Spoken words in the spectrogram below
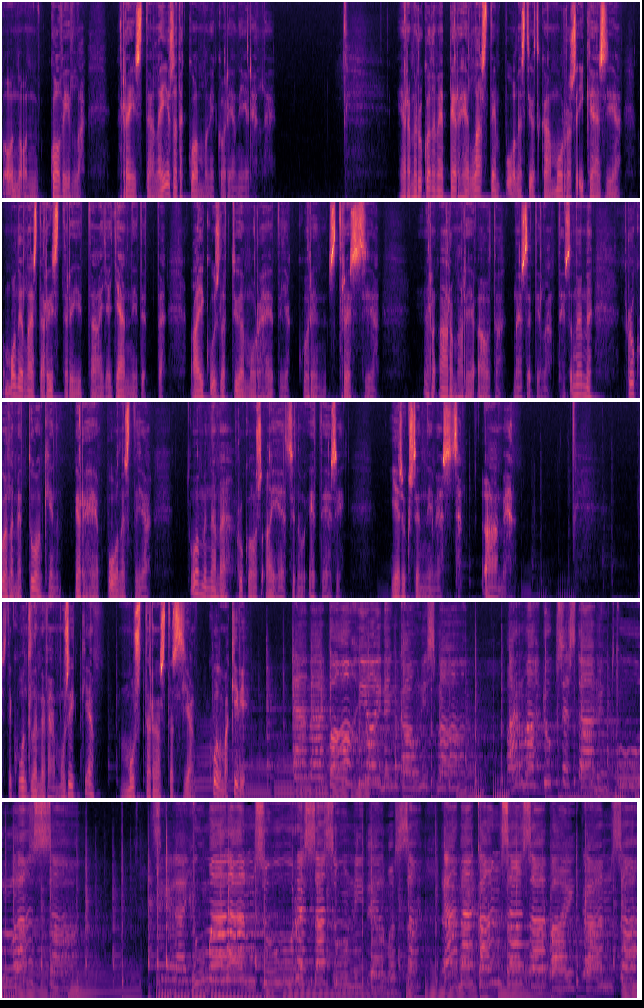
on, on kovilla reistäällä, ei osata kommunikoida ja niin edelleen. Herra, me rukoilemme perheen lasten puolesta, jotka on murrosikäisiä, on monenlaista ristiriitaa ja jännitettä, aikuisilla työmurheita ja kodin stressiä. Herra, armaari ja auta näissä tilanteissa. Näin me rukoilemme tuonkin perheen puolesta ja tuomme nämä rukousaiheet sinun eteesi Jeesuksen nimessä. Aamen. Sitten kuuntelemme vähän musiikkia. Mustarastas ja Kulmakivi. Tämä pohjoinen kaunis maa, armahduksesta nyt kuullassa. Sillä Jumalan suuressa suunnitelmassa tämä kansa saa paikkansa.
